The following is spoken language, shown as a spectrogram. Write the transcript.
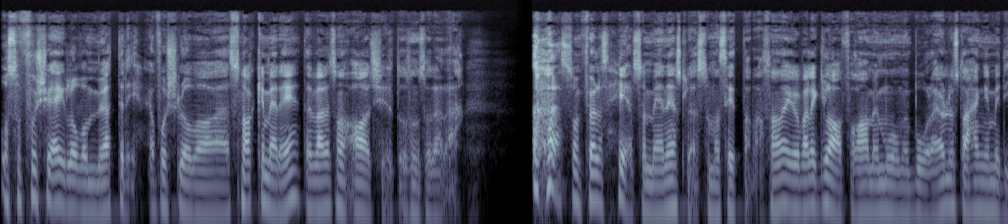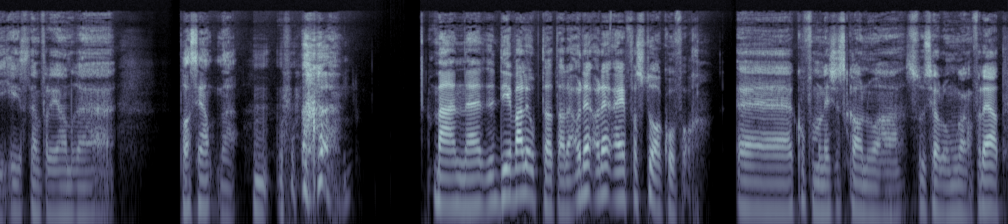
Og så får ikke jeg lov å møte dem. Jeg får ikke lov å eh, snakke med dem. Det er veldig sånn atskilt og sånn som det der. Som føles helt så meningsløst når man sitter der. Sant? Jeg er jo veldig glad for å ha min mor og min bror der. Jeg har lyst til å henge med de istedenfor de andre pasientene. Men eh, de er veldig opptatt av det, og, det, og det, jeg forstår hvorfor. Eh, hvorfor man ikke skal ha noe sosial omgang. For det at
